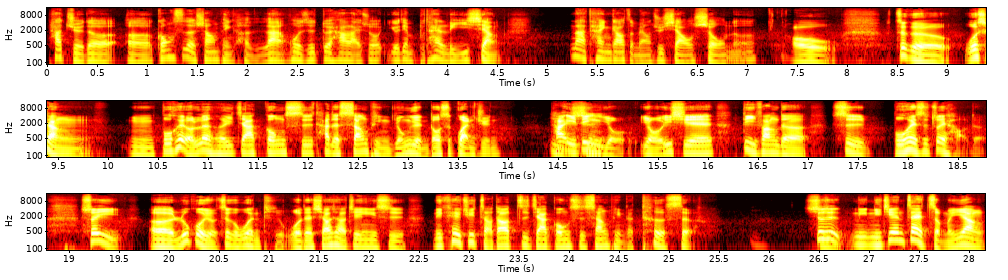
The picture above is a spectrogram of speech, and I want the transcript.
他觉得呃公司的商品很烂，或者是对他来说有点不太理想，那他应该要怎么样去销售呢？哦，这个我想，嗯，不会有任何一家公司它的商品永远都是冠军，它嗯一定是有有一些地方的是不会是最好的。所以，呃，如果有这个问题，我的小小建议是，你可以去找到自家公司商品的特色，就是你你今天再怎么样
